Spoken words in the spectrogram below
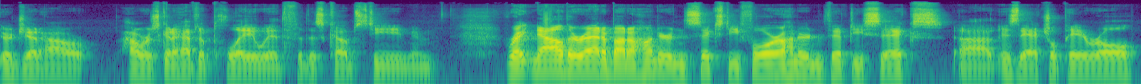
or Jed Hoyer Hoyer's going to have to play with for this Cubs team. And right now they're at about 164, 156 uh, is the actual payroll.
